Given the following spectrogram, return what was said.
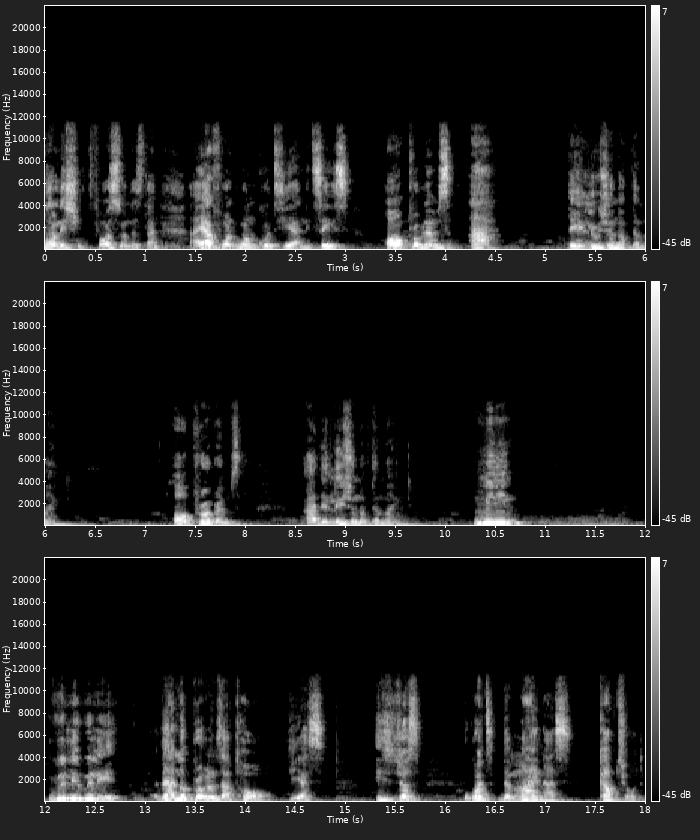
polish it for us to understand. I have one, one quote here, and it says, "All problems are the illusion of the mind. All problems are the illusion of the mind." Meaning, really, really, there are no problems at all. Yes, it's just what the mind has captured,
